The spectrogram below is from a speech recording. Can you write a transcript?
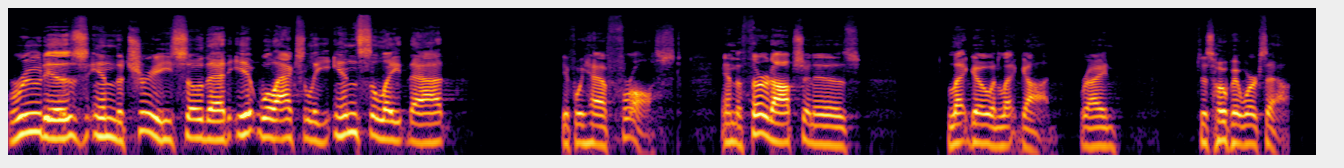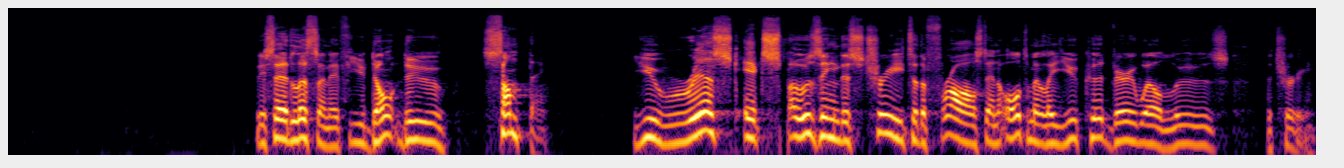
root is in the tree so that it will actually insulate that if we have frost. And the third option is let go and let God, right? Just hope it works out. But he said, listen, if you don't do something, you risk exposing this tree to the frost, and ultimately you could very well lose the tree.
